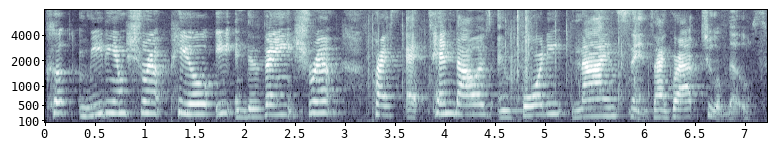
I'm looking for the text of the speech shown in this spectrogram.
cooked medium shrimp peel eat and deveined shrimp priced at $10.49. I grabbed two of those.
